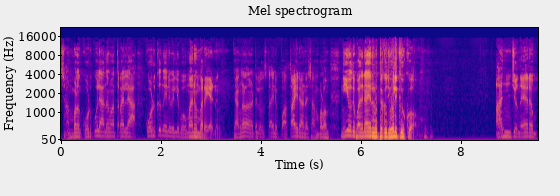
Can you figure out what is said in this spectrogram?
ശമ്പളം കൊടുക്കൂല എന്ന് മാത്രമല്ല കൊടുക്കുന്നതിന് വലിയ ബഹുമാനവും പറയാണ്. ഞങ്ങളുടെ നാട്ടിലെ ഉസ്താദിന് പത്തായിരമാണ് ശമ്പളം. നീ ഒരു പതിനായിരം റുപ്യക്ക് ജോലിക്ക് വെക്കുവോ? അഞ്ചു നേരം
